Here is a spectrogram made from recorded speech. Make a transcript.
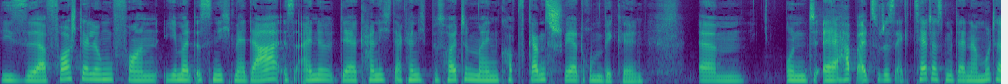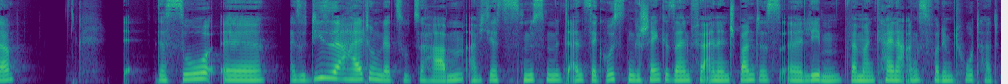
diese Vorstellung von jemand ist nicht mehr da, ist eine, der kann ich, da kann ich bis heute meinen Kopf ganz schwer drum wickeln. Ähm, und äh, habe, als du das erzählt hast mit deiner Mutter, das so, äh, also diese Haltung dazu zu haben, habe ich jetzt, das müsste mit eines der größten Geschenke sein für ein entspanntes äh, Leben, wenn man keine Angst vor dem Tod hat.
